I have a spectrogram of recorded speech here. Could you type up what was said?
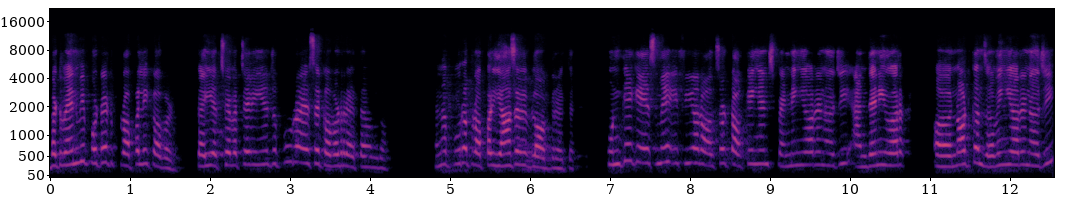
But when we put it properly covered कई अच्छे बच्चे भी हैं जो पूरा ऐसे कवर्ड रहता है उनका, है ना? पूरा प्रॉपर यहाँ से भी ब्लॉक्ड रहता है। उनके केस में if you are also talking and spending your energy and then you are uh, not conserving your energy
